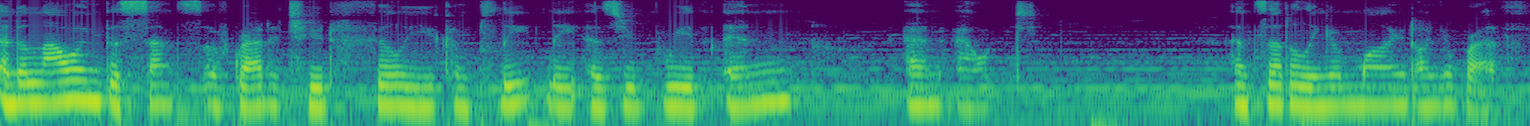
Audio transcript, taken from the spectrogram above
and allowing the sense of gratitude fill you completely as you breathe in and out, and settling your mind on your breath.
